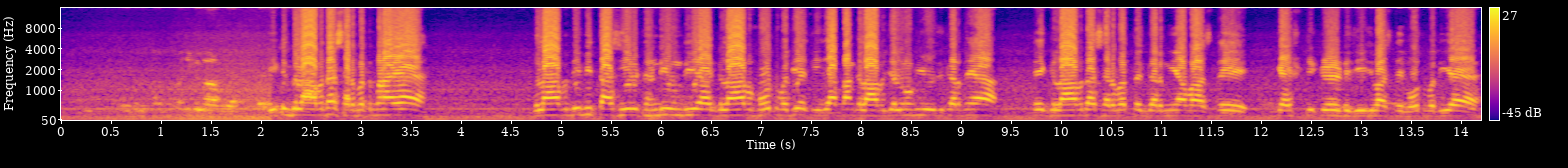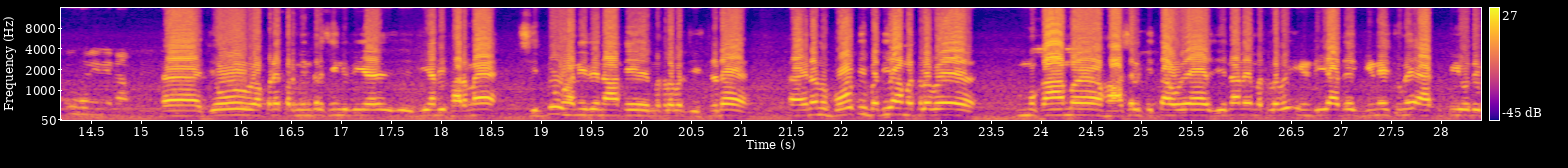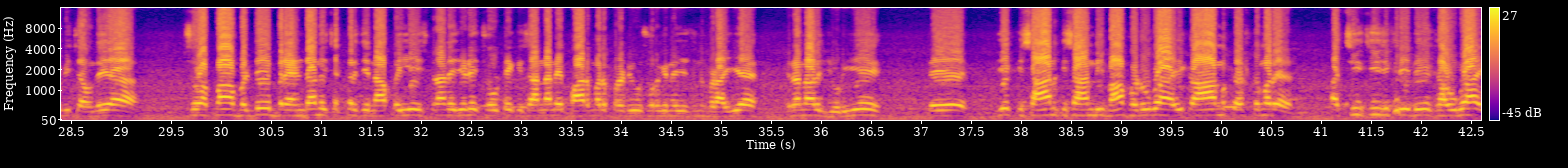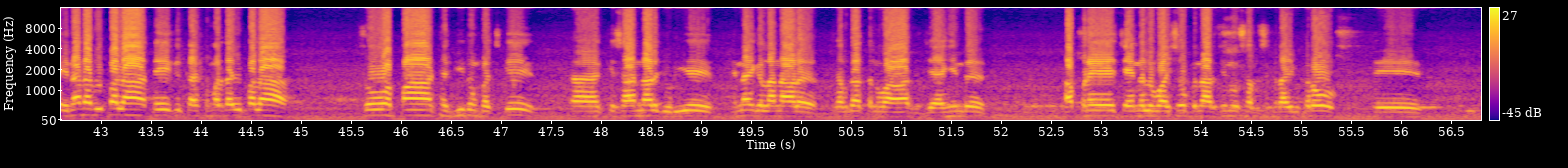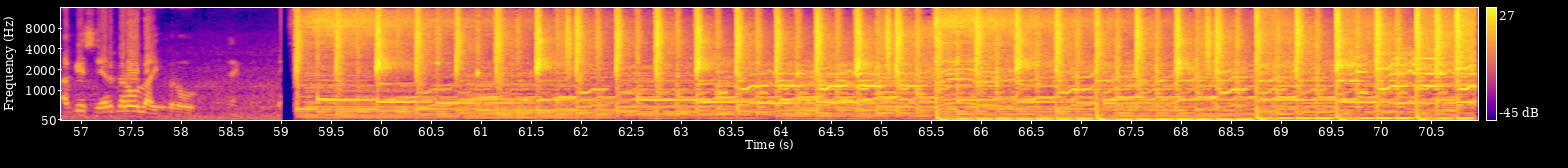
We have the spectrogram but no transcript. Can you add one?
ਇੱਕ ਗੁਲਾਬ ਦਾ ਸ਼ਰਬਤ ਬਣਾਇਆ ਹੈ। ਗੁਲਾਬ ਦੀ ਵੀ ਤਾਸੀਰ ਠੰਡੀ ਹੁੰਦੀ ਹੈ ਗੁਲਾਬ ਬਹੁਤ ਵਧੀਆ ਚੀਜ਼ ਹੈ ਆਪਾਂ ਗੁਲਾਬ ਜਲ ਨੂੰ ਵੀ ਯੂਜ਼ ਕਰਦੇ ਆ ਤੇ ਗੁਲਾਬ ਦਾ ਸ਼ਰਬਤ ਗਰਮੀਆਂ ਵਾਸਤੇ ਗੈਸਟ੍ਰਿਕ ਡਿਜ਼ੀਜ਼ ਵਾਸਤੇ ਬਹੁਤ ਵਧੀਆ ਹੈ। ਜੋ ਆਪਣੇ ਪਰਮਿੰਦਰ ਸਿੰਘ ਦੀ ਜੀਆਂ ਦੀ ਫਰਮ ਹੈ, ਸਿੱਧੂ ਹਨੀ ਦੇ ਨਾਂ ਤੇ ਮਤਲਬ ਰਜਿਸਟਰਡ ਹੈ। ਇਹਨਾਂ ਨੂੰ ਬਹੁਤ ਹੀ ਵਧੀਆ ਮਤਲਬ ਮੁਕਾਮ ਹਾਸਲ ਕੀਤਾ ਹੋਇਆ ਹੈ, ਜਿਨ੍ਹਾਂ ਨੇ ਮਤਲਬ ਇੰਡੀਆ ਦੇ ਗਿਣੇ ਚੁਣੇ ਐਫਪੀਓ ਦੇ ਵਿੱਚ ਆਉਂਦੇ ਆ। ਸੋ ਆਪਾਂ ਵੱਡੇ ਬ੍ਰਾਂਡਾਂ ਦੇ ਚੱਕਰ 'ਚ ਨਾ ਪਈਏ, ਇਸ ਤਰ੍ਹਾਂ ਦੇ ਜਿਹੜੇ ਛੋਟੇ ਕਿਸਾਨਾਂ ਨੇ ਫਾਰਮਰ ਪ੍ਰੋਡਿਊਸ ਆਰਗੇਨਾਈਜੇਸ਼ਨ ਬਣਾਈ ਹੈ, ਇਹਨਾਂ ਨਾਲ ਜੁੜੀਏ। ਤੇ ਜੇ ਕਿਸਾਨ ਕਿਸਾਨ ਦੀ ਬਾਹ ਫੜੂਗਾ, ਇੱਕ ਆਮ ਕਸਟਮਰ ਅੱਛੀ ਚੀਜ਼ ਖਰੀਦ ਕੇ ਖਾਊਗਾ, ਇਹਨਾਂ ਦਾ ਵੀ ਭਲਾ ਤੇ ਇੱਕ ਕਸਟਮਰ ਦਾ ਵੀ ਭਲਾ। ਸੋ ਆਪਾਂ ਠੱਗੀ ਤੋਂ ਬਚ ਕੇ ਕਿਸਾਨ ਨਾਲ ਜੁੜੀਏ, ਇਹਨਾਂ ਹੀ ਗੱਲਾਂ ਨਾਲ ਸਭ ਦਾ ਧੰਨਵਾਦ, ਜੈ ਹਿੰਦ। ਆਪਣੇ ਚੈਨਲ ਵਾਇਸ ਆਫ ਬਨਾਰਸੀ ਨੂੰ ਸਬਸਕ੍ਰਾਈਬ ਕਰੋ ਤੇ ਅੱਗੇ ਸ਼ੇਅਰ ਕਰੋ ਲਾਈਕ ਕਰੋ।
